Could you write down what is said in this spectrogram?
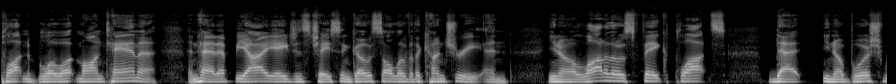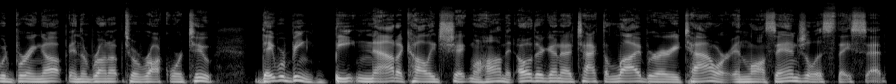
plotting to blow up Montana and had FBI agents chasing ghosts all over the country. And, you know, a lot of those fake plots that, you know, Bush would bring up in the run up to Iraq War II they were being beaten out of Khalid Sheikh Mohammed. Oh, they're going to attack the library tower in Los Angeles, they said.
